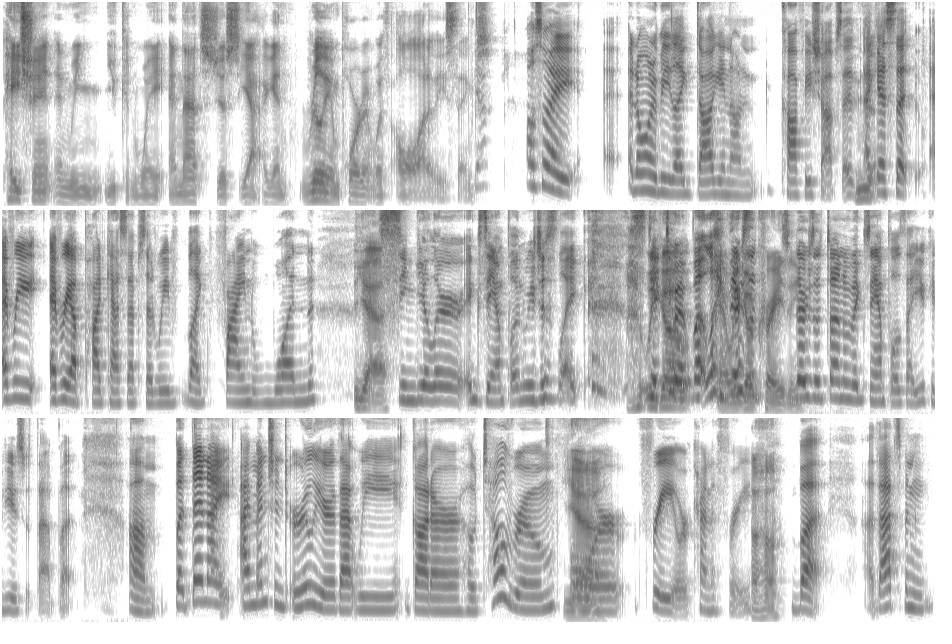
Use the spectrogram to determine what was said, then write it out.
patient and when you can wait. And that's just, yeah, again, really important with a lot of these things. Yeah. Also, I I don't want to be like dogging on coffee shops. I, I guess that every every podcast episode we like find one Yeah. singular example and we just like stick We to it. But like yeah, there's go a, crazy. there's a ton of examples that you could use with that. But um, but then I I mentioned earlier that we got our hotel room for Yeah. free or kind of free, Uh huh. but uh, that's been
